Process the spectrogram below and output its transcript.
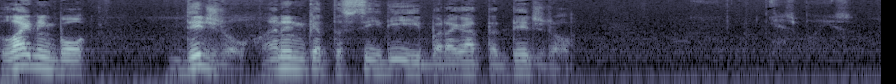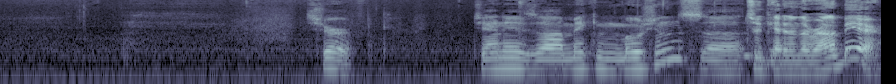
Lightning Bolt digital. I didn't get the CD, but I got the digital. Yes, please. Sure. Jen is uh, making motions. Uh, To get another round of beer.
